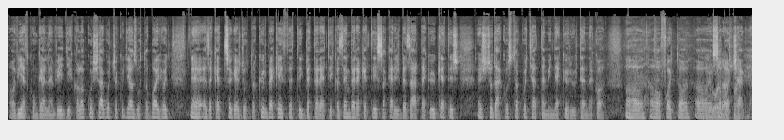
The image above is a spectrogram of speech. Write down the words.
a Vietkong ellen védjék a lakosságot, csak ugye az volt a baj, hogy ezeket szögesdottak körbekészítették, beterelték az embereket éjszakár, és bezárták őket, és, és csodálkoztak, hogy hát nem mindenki örült ennek a, a, a fajta a a szabadságnak.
